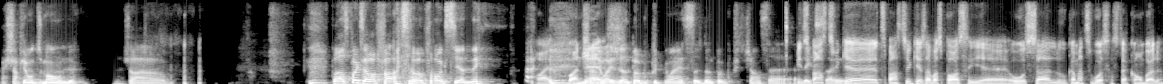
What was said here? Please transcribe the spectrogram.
un champion du monde, là. Genre. Je pense pas que ça va, ça va fonctionner. Ouais, bonne chance. Ouais, je donne pas beaucoup de, ouais, ça, je donne pas beaucoup de chance à. Puis tu penses-tu que, tu penses que ça va se passer euh, au sol ou comment tu vois ça, ce combat-là?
